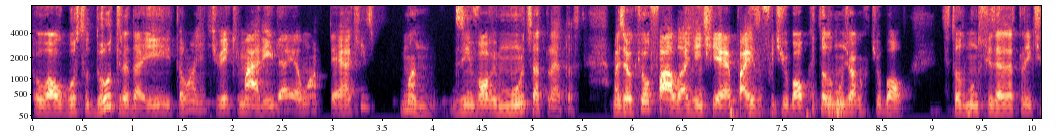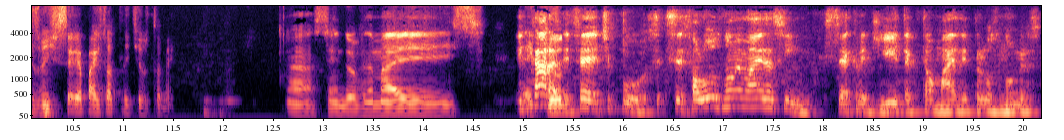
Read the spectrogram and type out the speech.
o Augusto Dutra é daí, então a gente vê que Marília é uma terra que, mano, desenvolve muitos atletas. Mas é o que eu falo, a gente é país do futebol porque todo mundo joga futebol. Se todo mundo fizesse atletismo, a gente seria país do atletismo também. Ah, sem dúvida, mas e, é cara, eu... você, tipo, você falou os nomes mais assim, que você acredita, que estão mais aí pelos números.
